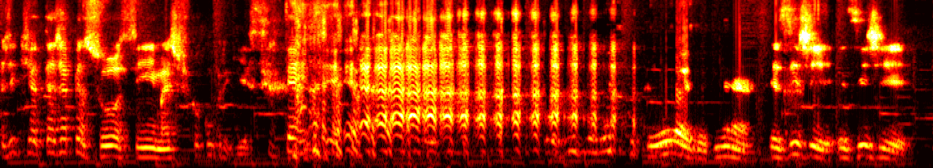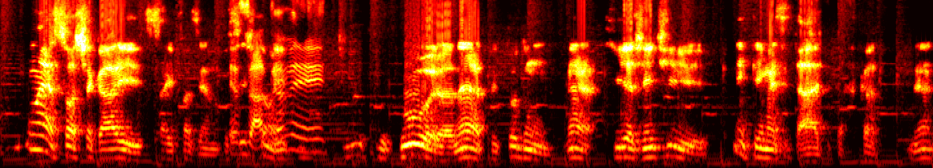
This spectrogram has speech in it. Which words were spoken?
a gente até já pensou assim, mas ficou com preguiça. Entendi. Coisas, né? Exige, exige. Não é só chegar e sair fazendo. Vocês estão aí Exatamente. tem estrutura, né? Tem todo um, né? Que a gente nem tem mais idade para ficar, né?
